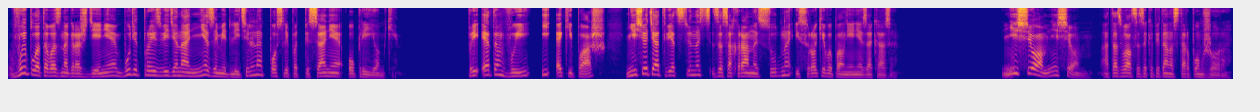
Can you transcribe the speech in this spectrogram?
Выплата вознаграждения будет произведена незамедлительно после подписания о приемке. При этом вы и экипаж несете ответственность за сохранность судна и сроки выполнения заказа. «Несем, несем», — отозвался за капитана Старпом Жора.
